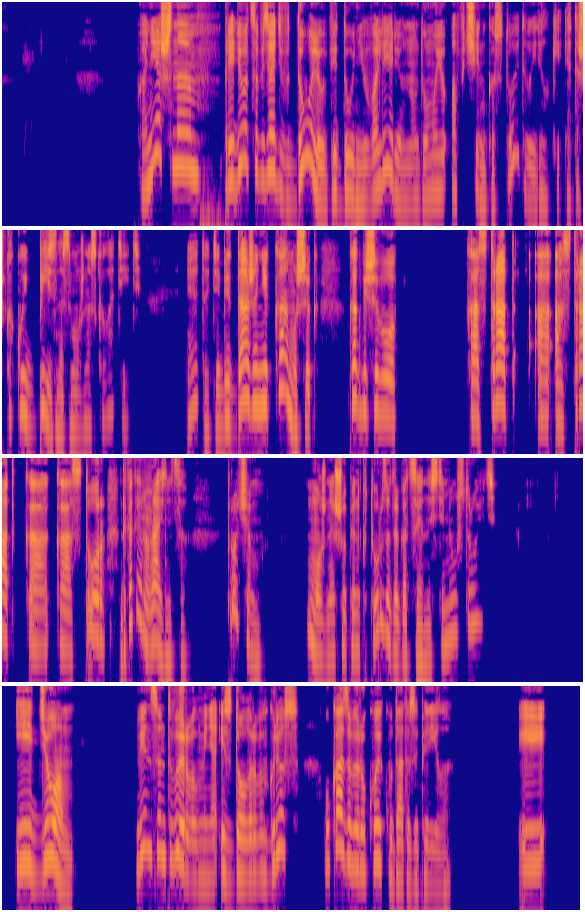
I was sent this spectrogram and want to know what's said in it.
Конечно, придется взять в долю ведунью Валерию, но, думаю, овчинка стоит выделки. Это ж какой бизнес можно сколотить. Это тебе даже не камушек — как бишь его... Кастрат, а Астрат, ка Кастор... Да какая разница? Впрочем, Можно и шопинг-тур за драгоценностями устроить. «Идем!» Винсент вырвал меня из долларовых грез, указывая рукой куда-то за перила. «И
